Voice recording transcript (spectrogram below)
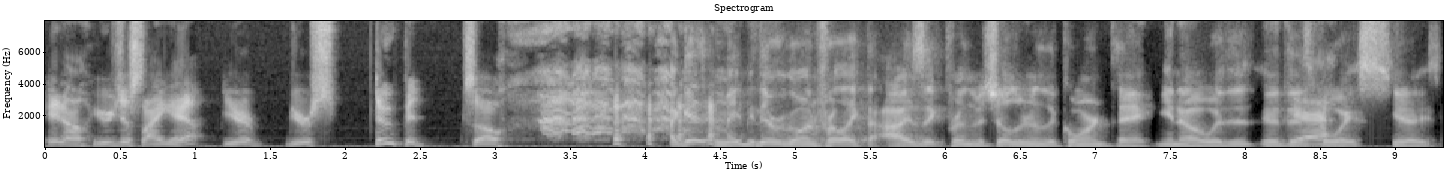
you know you're just like, yeah, you're you're stupid. So I guess maybe they were going for like the Isaac from the Children of the Corn thing, you know, with his, with his Yeah. voice. You know, he's,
